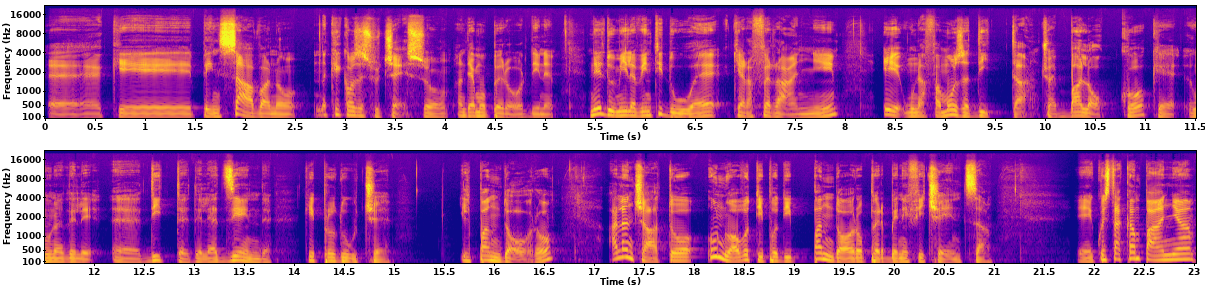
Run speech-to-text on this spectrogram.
eh, che pensavano. Che cosa è successo? Andiamo per ordine. Nel 2022 Chiara Ferragni e una famosa ditta, cioè Balocco, che è una delle eh, ditte, delle aziende che produce il Pandoro, ha lanciato un nuovo tipo di Pandoro per beneficenza. E questa campagna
